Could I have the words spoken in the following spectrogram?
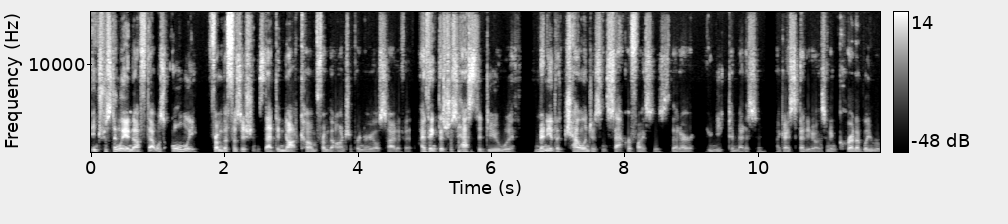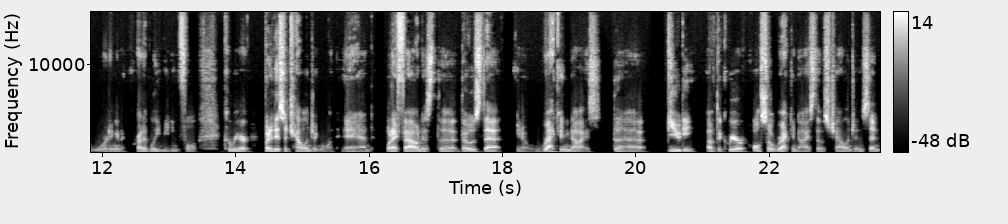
interestingly enough, that was only from the physicians. That did not come from the entrepreneurial side of it. I think this just has to do with many of the challenges and sacrifices that are unique to medicine. Like I said, you know, it's an incredibly rewarding and incredibly meaningful career, but it is a challenging one. And what I found is the those that, you know, recognize the beauty of the career also recognize those challenges. And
